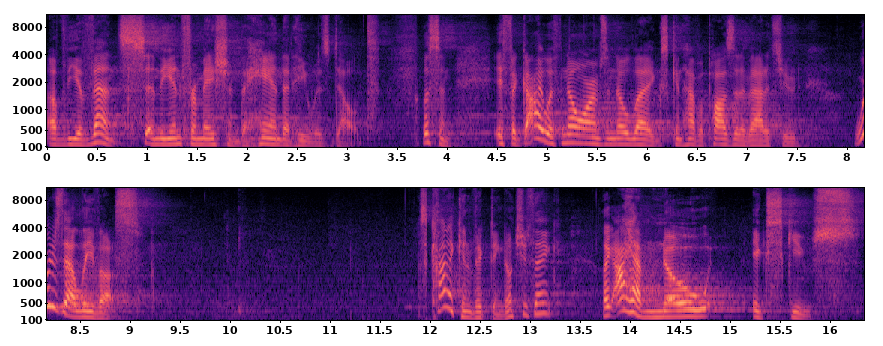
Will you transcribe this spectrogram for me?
of the events and the information, the hand that he was dealt. Listen, if a guy with no arms and no legs can have a positive attitude, where does that leave us? It's kind of convicting, don't you think? Like, I have no excuse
